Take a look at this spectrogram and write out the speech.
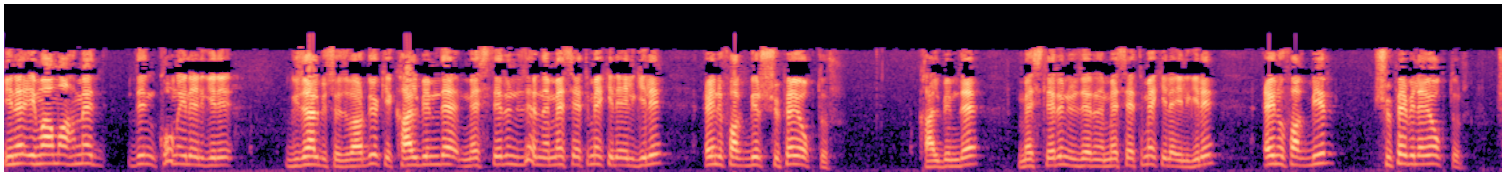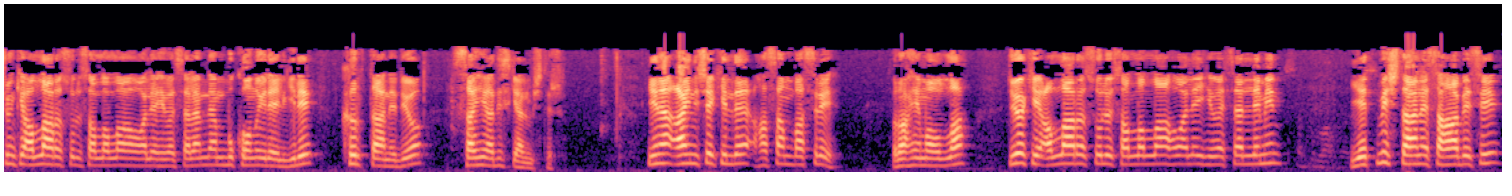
Yine İmam Ahmed'in konuyla ilgili güzel bir sözü var. Diyor ki kalbimde meslerin üzerine mes etmek ile ilgili en ufak bir şüphe yoktur. Kalbimde meslerin üzerine mes etmek ile ilgili en ufak bir şüphe bile yoktur. Çünkü Allah Resulü sallallahu aleyhi ve sellem'den bu konuyla ilgili 40 tane diyor sahih hadis gelmiştir. Yine aynı şekilde Hasan Basri rahimeullah diyor ki Allah Resulü sallallahu aleyhi ve sellemin 70 tane sahabesi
